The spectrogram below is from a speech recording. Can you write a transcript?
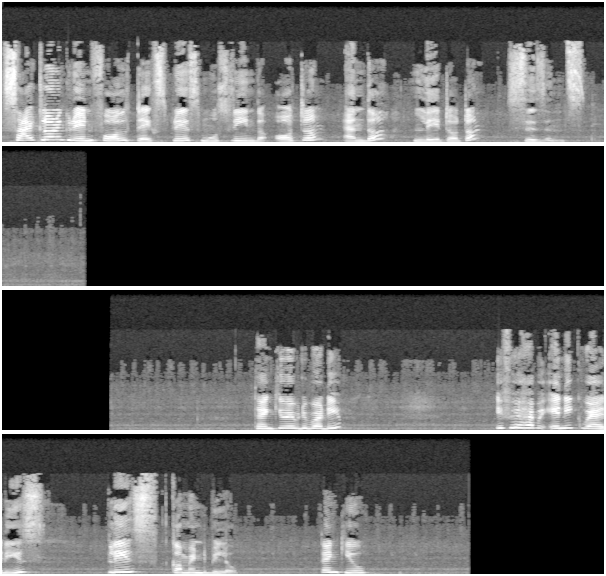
Cyclonic rainfall takes place mostly in the autumn and the late autumn seasons. Thank you everybody. If you have any queries, please comment below. Thank you.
